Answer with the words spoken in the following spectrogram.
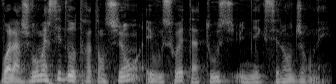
Voilà, je vous remercie de votre attention et vous souhaite à tous une excellente journée.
